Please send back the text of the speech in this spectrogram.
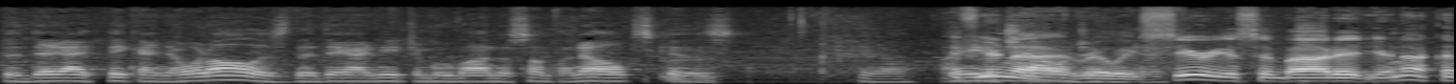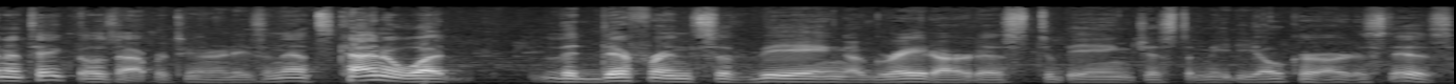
the day I think I know it all is the day I need to move on to something else mm-hmm. because. You know, if you're not really serious about it, you're not going to take those opportunities, and that's kind of what the difference of being a great artist to being just a mediocre artist is.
